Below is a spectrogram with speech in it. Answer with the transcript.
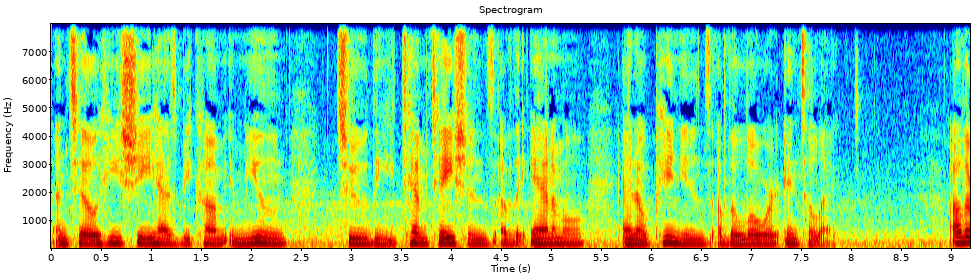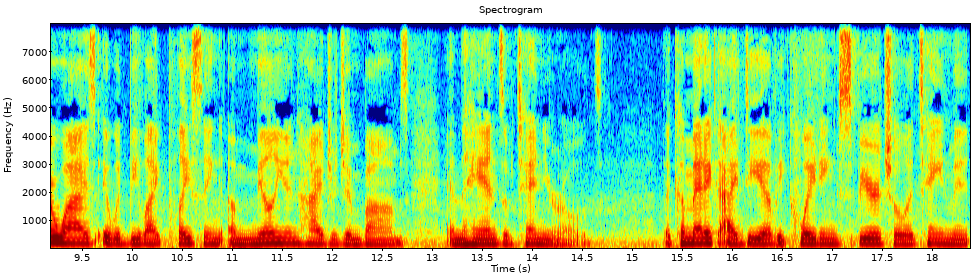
until he she has become immune to the temptations of the animal and opinions of the lower intellect. Otherwise, it would be like placing a million hydrogen bombs in the hands of 10 year olds. The Kemetic idea of equating spiritual attainment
